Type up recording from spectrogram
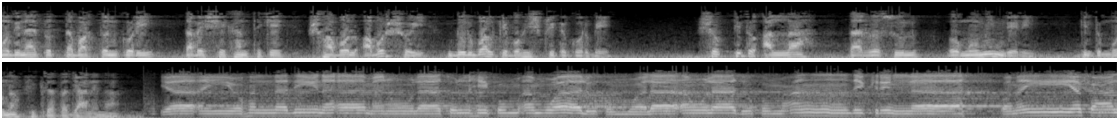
মদিনায় প্রত্যাবর্তন করি তবে সেখান থেকে সবল অবশ্যই দুর্বলকে বহিষ্কৃত করবে শক্তি তো আল্লাহ তার রসুল ও মুমিনদেরই কিন্তু মুনাফিকরা তা জানে না يا أيها الذين آمنوا لا تلهكم أموالكم ولا أولادكم عن ذكر الله ومن يفعل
